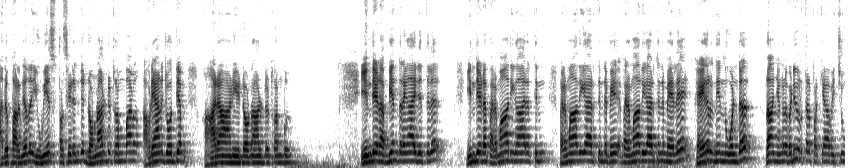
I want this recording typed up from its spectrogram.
അത് പറഞ്ഞത് യു എസ് പ്രസിഡന്റ് ഡൊണാൾഡ് ട്രംപാണ്. അവിടെയാണ് ചോദ്യം. ആരാണ് ഈ ഡൊണാൾഡ് ട്രംപ്? ഇന്ത്യയുടെ ആഭ്യന്തര കാര്യത്തിൽ ഇന്ത്യയുടെ പരമാധികാരത്തിൻ പരമാധികാരത്തിന്റെ പേ പരമാധികാരത്തിന്റെ മേലെ കയറി നിന്നുകൊണ്ട് ഇതാ ഞങ്ങൾ വെടിനിർത്തൽ പ്രഖ്യാപിച്ചു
